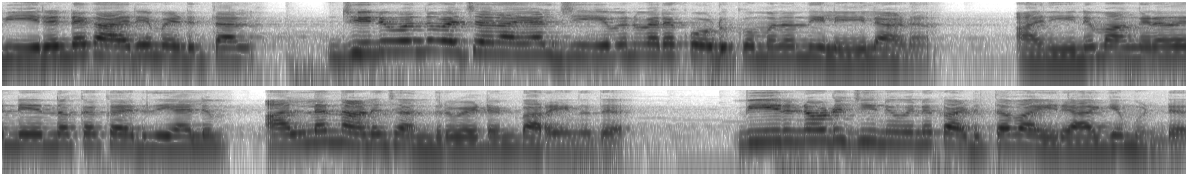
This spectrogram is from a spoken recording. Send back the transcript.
വീരന്റെ കാര്യം എടുത്താൽ ജിനു എന്ന് വെച്ചാൽ അയാൾ ജീവൻ വരെ കൊടുക്കുമെന്ന നിലയിലാണ്. അനിയനും അങ്ങനെ തന്നെ എന്നൊക്കെ കരുതിയാലും അല്ലെന്നാണ് ചന്ദ്രുവേട്ടൻ പറയുന്നത്. വീരനോട് ജിനുവിന് കടുത്ത വൈരാഗ്യമുണ്ട്.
